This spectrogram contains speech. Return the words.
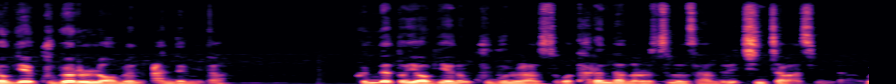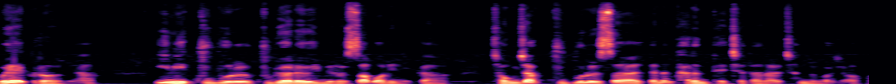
여기에 구별을 넣으면 안 됩니다. 근데 또 여기에는 구분을 안 쓰고 다른 단어를 쓰는 사람들이 진짜 많습니다. 왜 그러느냐? 이미 구분을 구별의 의미로 써버리니까 정작 구분을 써야 할 때는 다른 대체 단어를 찾는 거죠.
